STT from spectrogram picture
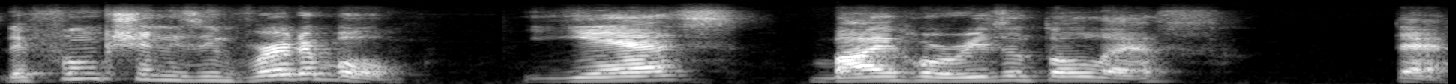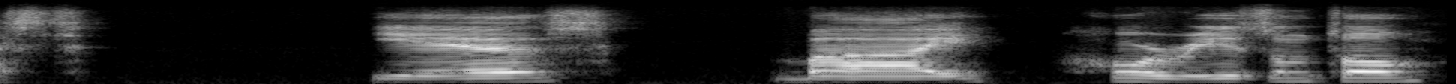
the function is invertible? Yes, by horizontal less test. Yes, by horizontal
